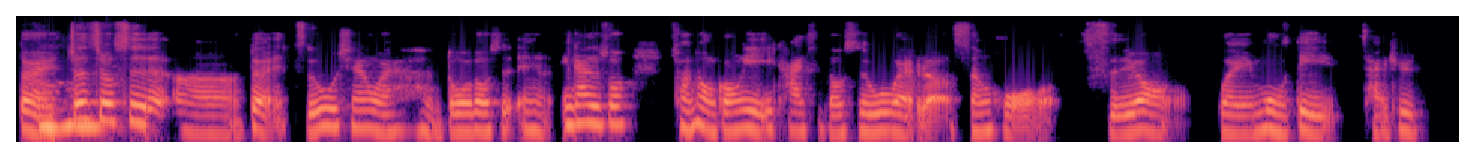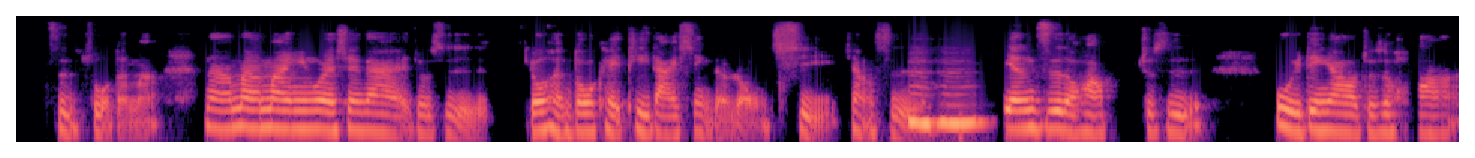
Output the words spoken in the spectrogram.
对，这就是呃，对，植物纤维很多都是，嗯，应该是说传统工艺一开始都是为了生活使用为目的才去制作的嘛。那慢慢因为现在就是。有很多可以替代性的容器，像是编织的话，就是不一定要就是花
